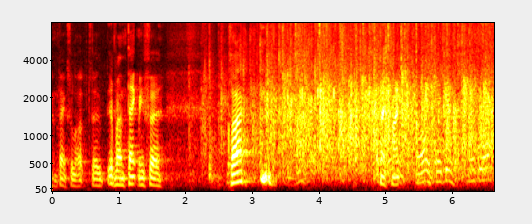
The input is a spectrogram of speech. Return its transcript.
and thanks a lot. So everyone, thank me for Clark. thanks, mate. All right, thank you. Thank you.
